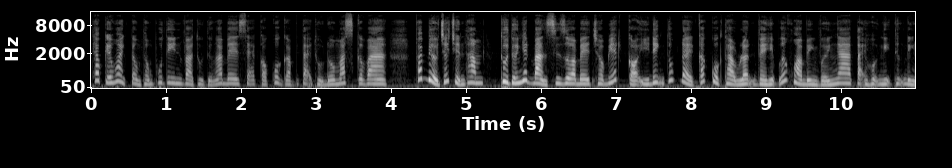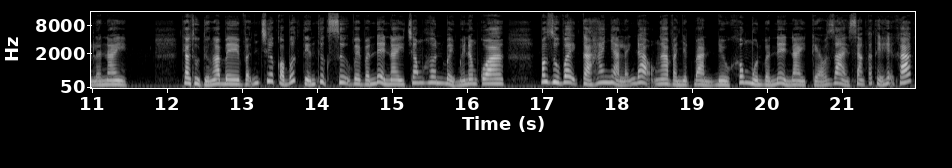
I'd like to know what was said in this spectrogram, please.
Theo kế hoạch, Tổng thống Putin và Thủ tướng Abe sẽ có cuộc gặp tại thủ đô Moscow. Phát biểu trước chuyến thăm, Thủ tướng Nhật Bản Shinzo Abe cho biết có ý định thúc đẩy các cuộc thảo luận về hiệp ước hòa bình với Nga tại hội nghị thượng đỉnh lần này. Theo Thủ tướng Abe, vẫn chưa có bước tiến thực sự về vấn đề này trong hơn 70 năm qua. Mặc dù vậy, cả hai nhà lãnh đạo Nga và Nhật Bản đều không muốn vấn đề này kéo dài sang các thế hệ khác.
